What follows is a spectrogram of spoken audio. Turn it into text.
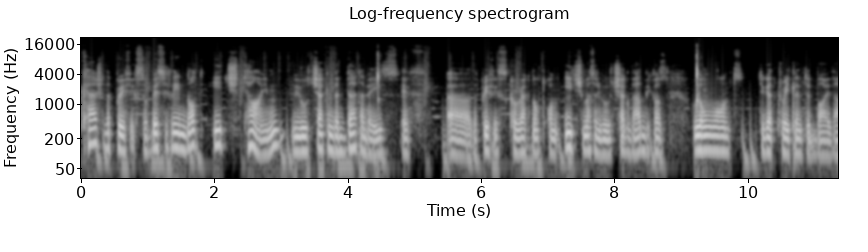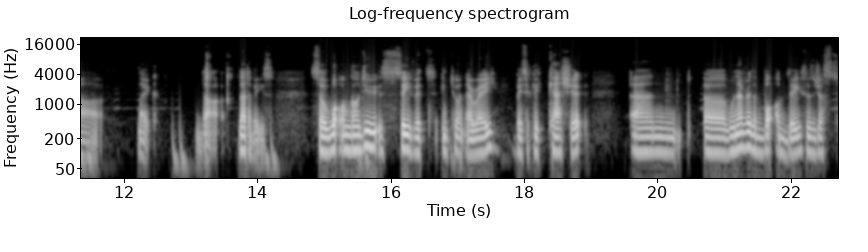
cache the prefix. So basically not each time we will check in the database if uh, the prefix is correct not on each message we will check that because we don't want to get rate limited by the like the database. So what I'm gonna do is save it into an array basically cache it and uh, whenever the bot updates is just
